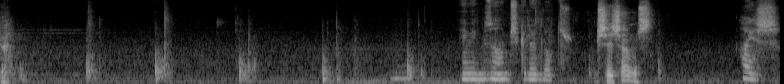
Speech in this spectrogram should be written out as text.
Gel. Evin güzelmiş güle güle otur. Bir şey içer misin? Hayır.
